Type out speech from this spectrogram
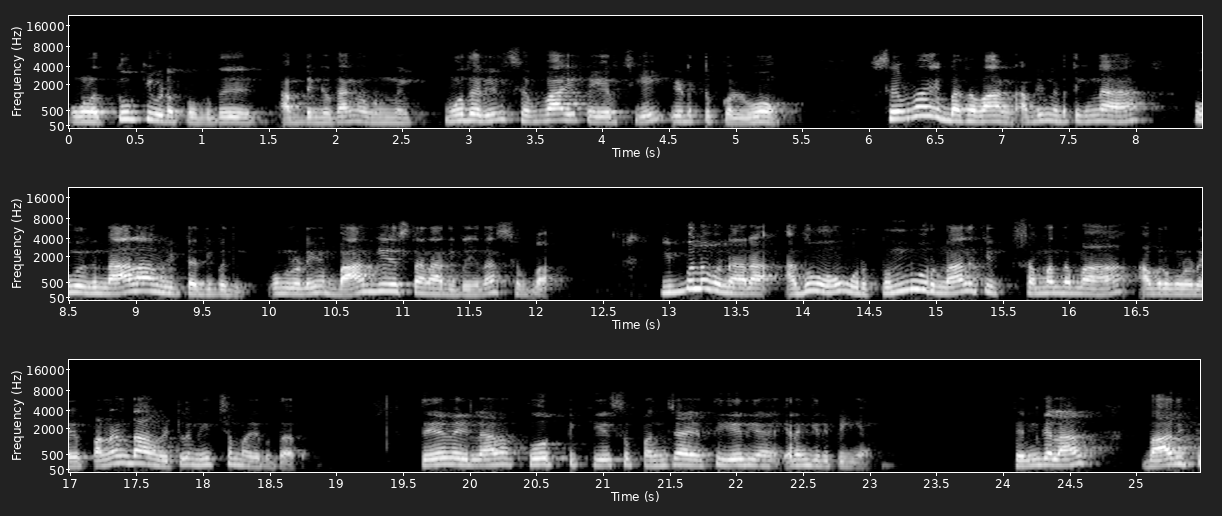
உங்களை தூக்கி விட போகுது அப்படிங்கிறதாங்க உண்மை. முதலில் செவ்வாய் பயிற்சியை எடுத்துக்கொள்வோம். செவ்வாய் பகவான் அப்படின்னு எடுத்தீங்கன்னா உங்களுக்கு நாலாம் வீட்டு அதிபதி உங்களுடைய பாகியஸ்தானாதிபதி தான் செவ்வாய். இவ்வளவு நேரம் அதுவும் ஒரு தொண்ணூறு நாளைக்கு சம்பந்தமா அவர் உங்களுடைய பன்னெண்டாம் வீட்டுல நீச்சமா இருந்தார் தேவையில்லாத கோர்ட்டு கேஸ் பஞ்சாயத்து ஏறி இறங்கியிருப்பீங்க. பெண்களால் பாதிப்பு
